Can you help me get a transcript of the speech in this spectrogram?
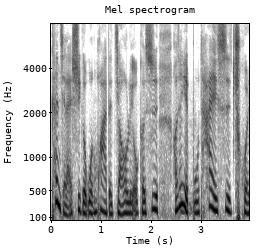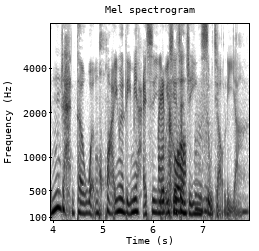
看起来是一个文化的交流，可是好像也不太是纯然的文化，因为里面还是有一些政治因素角力啊。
